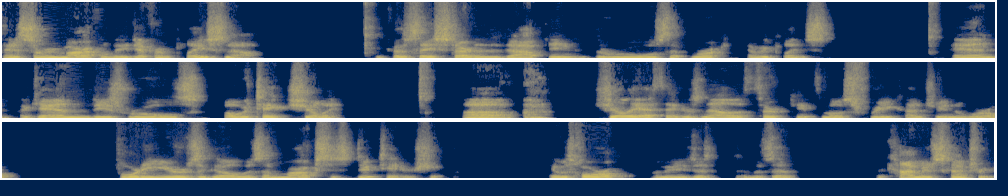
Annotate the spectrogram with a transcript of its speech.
And it's a remarkably different place now because they started adopting the rules that work every place. And again, these rules, well, we take Chile. Uh, Chile, I think, is now the 13th most free country in the world. 40 years ago was a Marxist dictatorship. It was horrible. I mean, it, just, it was a, a communist country.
